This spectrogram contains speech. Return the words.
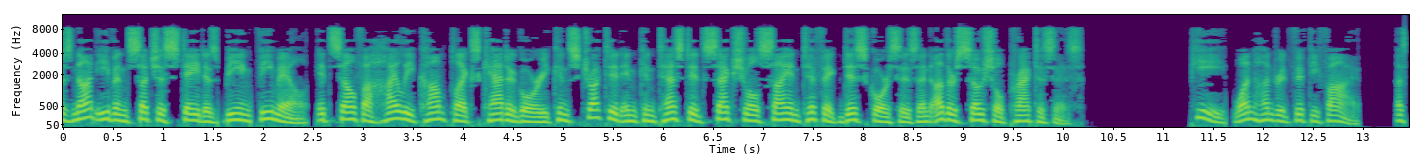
is not even such a state as being female, itself a highly complex category constructed in contested sexual scientific discourses and other social practices." p. 155. A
